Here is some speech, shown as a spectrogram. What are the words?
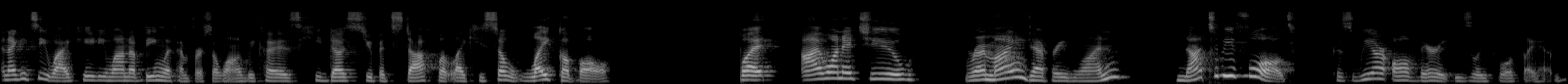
and I can see why Katie wound up being with him for so long because he does stupid stuff, but like he's so likable. But I wanted to remind everyone not to be fooled because we are all very easily fooled by him.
